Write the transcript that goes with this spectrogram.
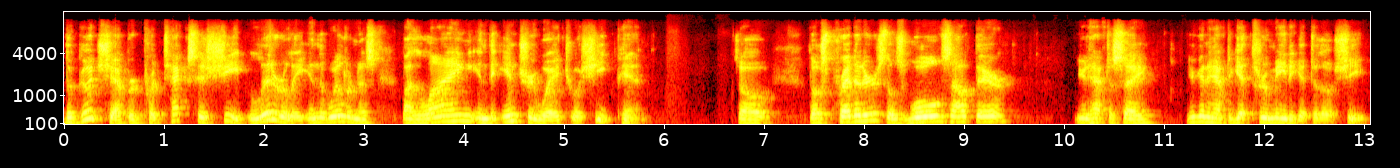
The Good Shepherd protects his sheep literally in the wilderness by lying in the entryway to a sheep pen. So, those predators, those wolves out there, you'd have to say, You're going to have to get through me to get to those sheep.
